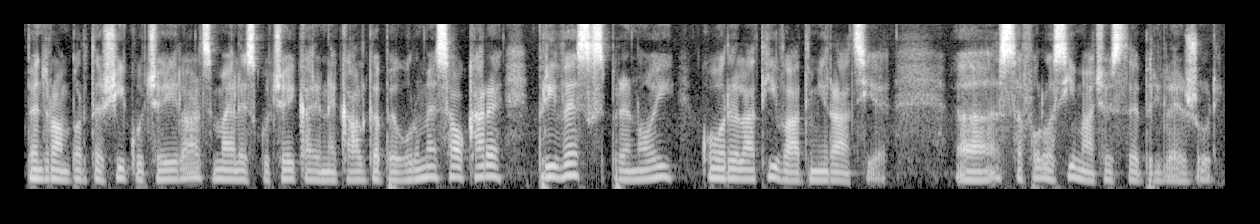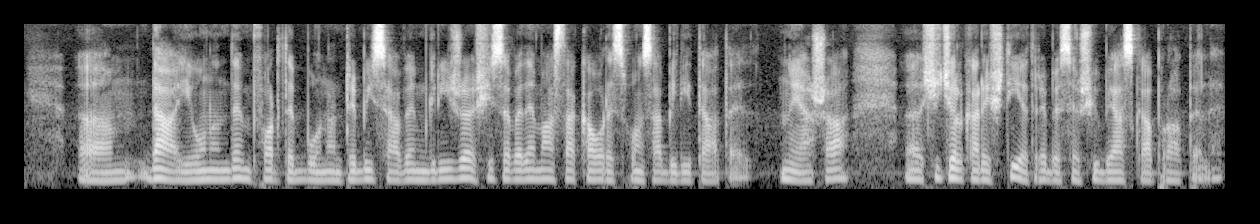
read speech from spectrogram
pentru a împărtăși cu ceilalți, mai ales cu cei care ne calcă pe urme sau care privesc spre noi cu o relativă admirație. Uh, să folosim aceste prilejuri. Uh, da, e un îndemn foarte bun, ar trebui să avem grijă și să vedem asta ca o responsabilitate. Nu e așa? Și cel care știe trebuie să-și iubească aproapele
